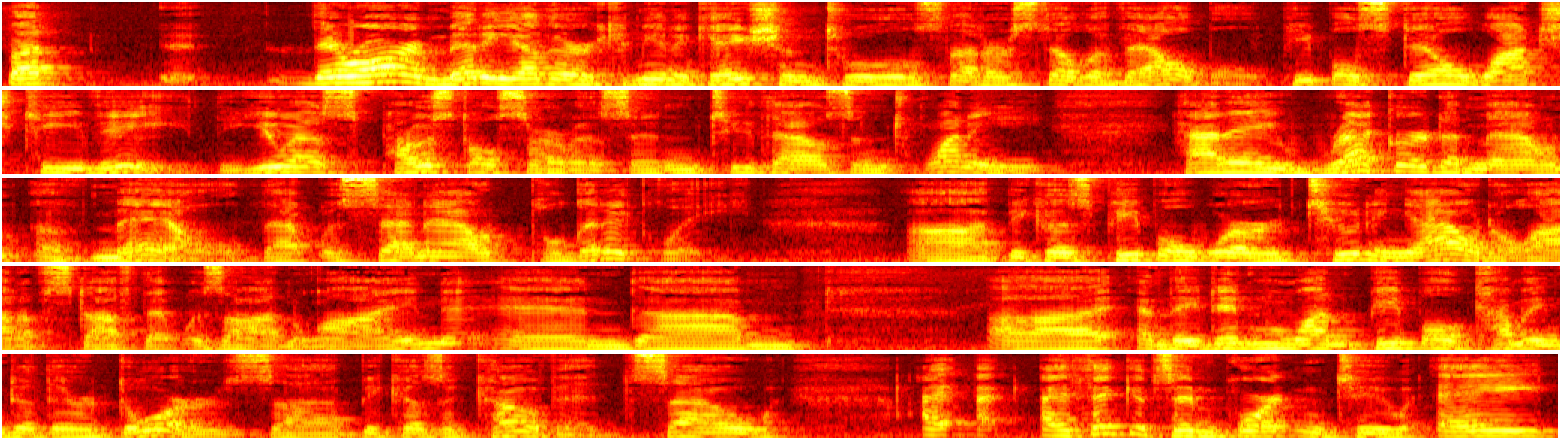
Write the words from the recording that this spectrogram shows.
but there are many other communication tools that are still available. People still watch TV. The U.S. Postal Service in 2020 had a record amount of mail that was sent out politically. Uh, because people were tuning out a lot of stuff that was online, and um, uh, and they didn't want people coming to their doors uh, because of COVID. So I, I, think it's important to a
